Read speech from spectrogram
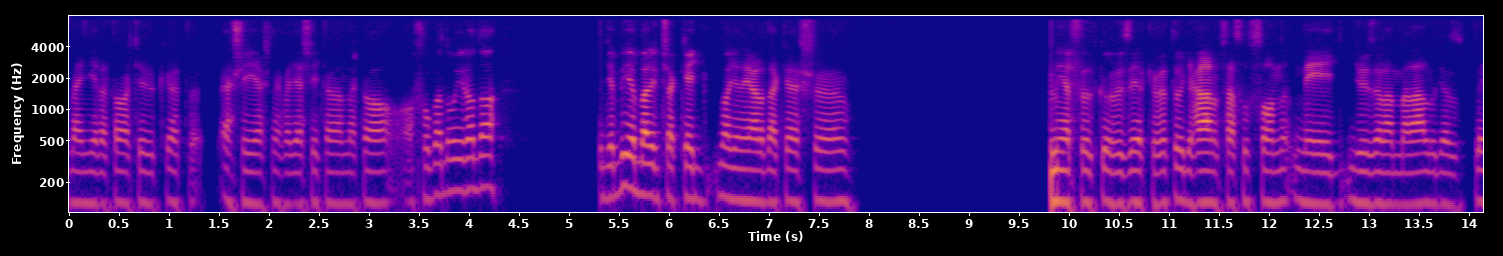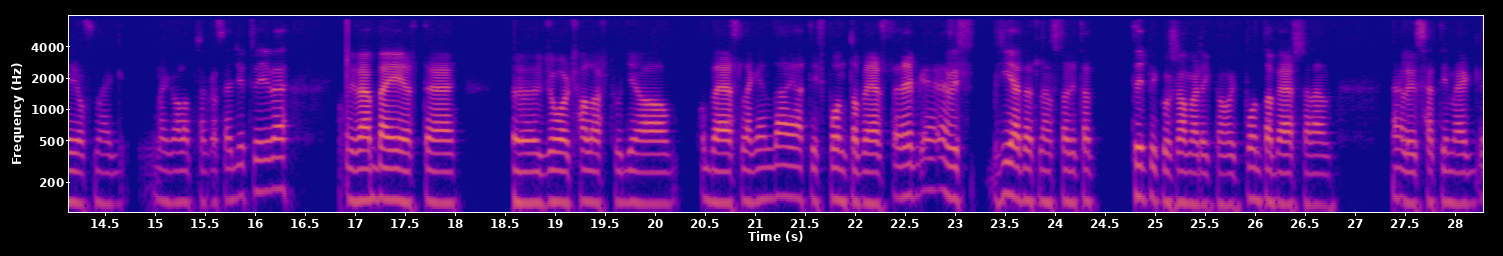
mennyire tartja őket esélyesnek vagy esélytelennek a, a fogadóiroda. Ugye Bill Belichick egy nagyon érdekes ö, mérföldkőhöz érkezett, ugye 324 győzelemmel áll, ugye az playoff meg, meg alapszakasz együttvéve, amivel beérte George Halast ugye a, a Bears legendáját, és pont a Bears, ez is hihetetlen sztori, tehát tipikus Amerika, hogy pont a Bears ellen előzheti meg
